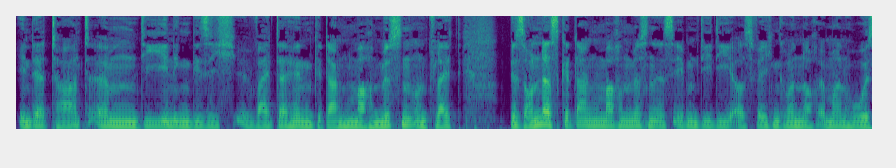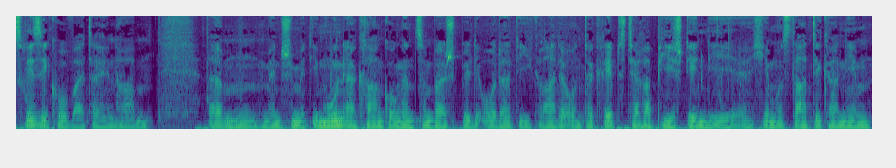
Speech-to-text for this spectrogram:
In der Tat, ähm, diejenigen, die sich weiterhin Gedanken machen müssen und vielleicht besonders Gedanken machen müssen, ist eben die, die aus welchen Gründen auch immer ein hohes Risiko weiterhin haben. Ähm, Menschen mit Immunerkrankungen zum Beispiel oder die gerade unter Krebstherapie stehen, die äh, Chemostatika nehmen.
